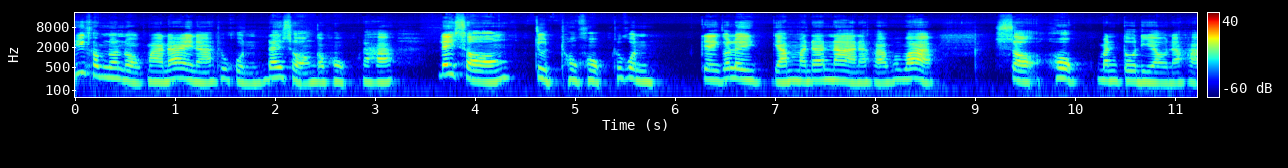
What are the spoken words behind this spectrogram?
ที่คำนวณออกมาได้นะ ทุกคนได้สองกับหกนะคะ ได้สองจุดหกหกทุกคนเจก็เลยย้ำมาด้านหน้านะคะ เพราะว่าสอหกมันตัวเดียวนะคะ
